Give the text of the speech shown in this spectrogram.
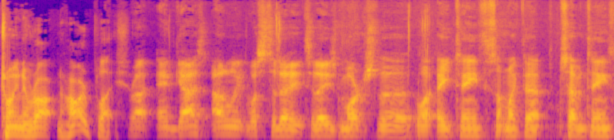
between a rock and a hard place. Right. And guys, I only what's today? Today's March the what 18th, something like that, 17th.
